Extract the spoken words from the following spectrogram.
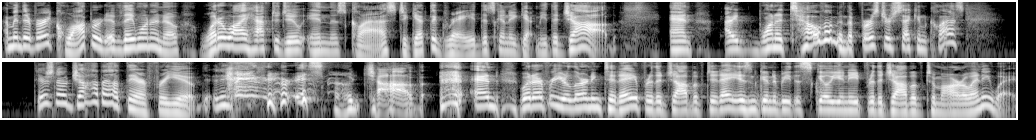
I mean, they're very cooperative. They want to know what do I have to do in this class to get the grade that's going to get me the job? And I want to tell them in the first or second class there's no job out there for you. there is no job. And whatever you're learning today for the job of today isn't going to be the skill you need for the job of tomorrow anyway.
